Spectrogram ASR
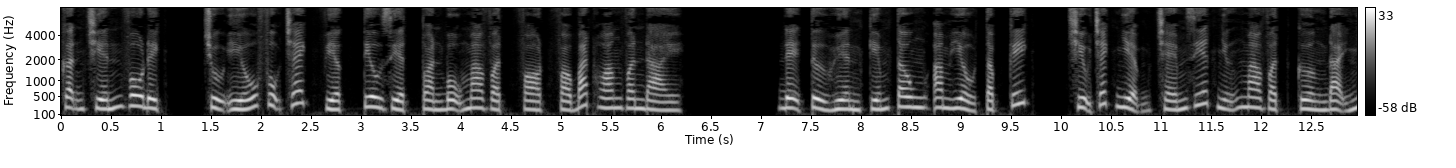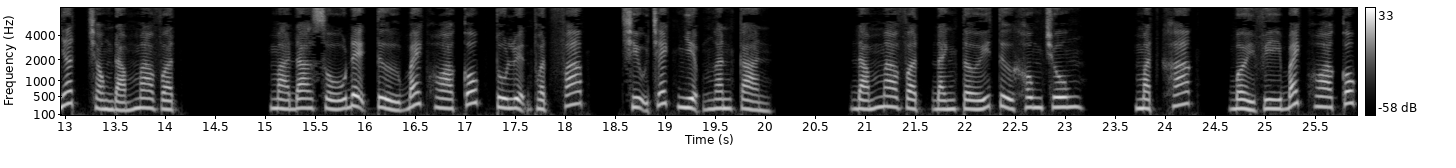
cận chiến vô địch, chủ yếu phụ trách việc tiêu diệt toàn bộ ma vật vọt vào bát hoang vân đài. Đệ tử huyền kiếm tông am hiểu tập kích, chịu trách nhiệm chém giết những ma vật cường đại nhất trong đám ma vật. Mà đa số đệ tử bách hoa cốc tu luyện thuật pháp, chịu trách nhiệm ngăn cản. Đám ma vật đánh tới từ không trung. Mặt khác, bởi vì bách hoa cốc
